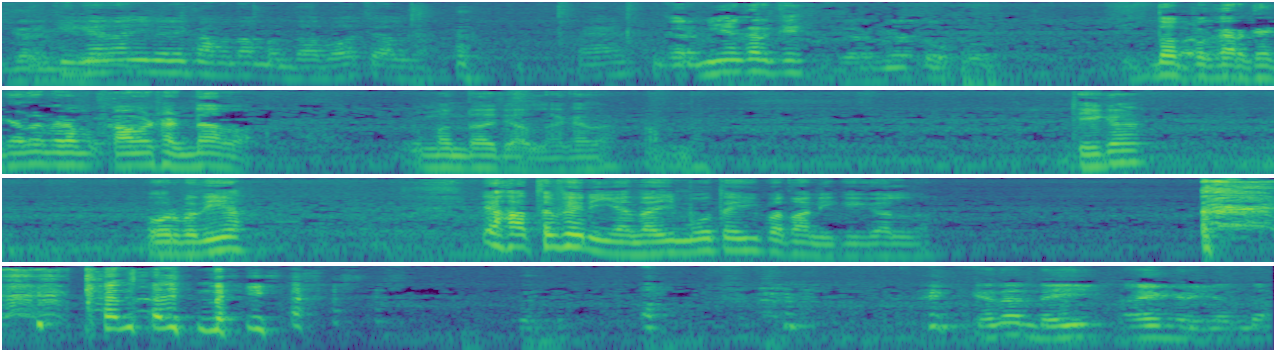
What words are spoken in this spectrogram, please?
ਕੀ ਗਰਮੀ ਕਹਿੰਦਾ ਜੀ ਮੇਰੇ ਕੰਮ ਦਾ ਮੰਦਾ ਬਹੁਤ ਚੱਲਦਾ। ਹੈ? ਗਰਮੀਆਂ ਕਰਕੇ? ਗਰਮੀਆਂ ਧੁੱਪ ਧੁੱਪ ਕਰਕੇ ਕਹਿੰਦਾ ਮੇਰਾ ਕੰਮ ਠੰਡਾ ਵਾ। ਮੰਦਾ ਚੱਲਦਾ ਕਹਿੰਦਾ ਕੰਮ ਦਾ। ਠੀਕ ਆ? ਹੋਰ ਵਧੀਆ? ਇਹ ਹੱਥ ਫੇਰੀ ਜਾਂਦਾ ਜੀ ਮੂੰਹ ਤੇ ਹੀ ਪਤਾ ਨਹੀਂ ਕੀ ਗੱਲ ਆ। ਕਹਿੰਦਾ ਜੀ ਨਹੀਂ। ਕਹਿੰਦਾ ਨਹੀਂ ਐਂ ਕਰੀ ਜਾਂਦਾ।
